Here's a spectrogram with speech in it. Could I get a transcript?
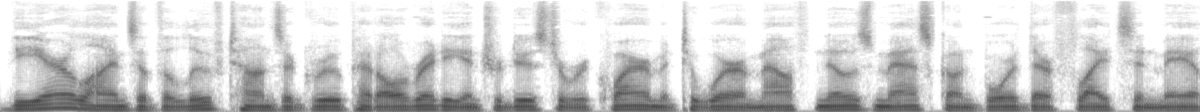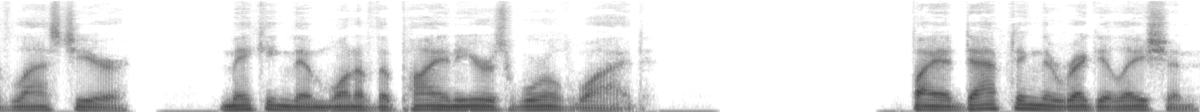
The airlines of the Lufthansa Group had already introduced a requirement to wear a mouth nose mask on board their flights in May of last year, making them one of the pioneers worldwide. By adapting the regulation,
